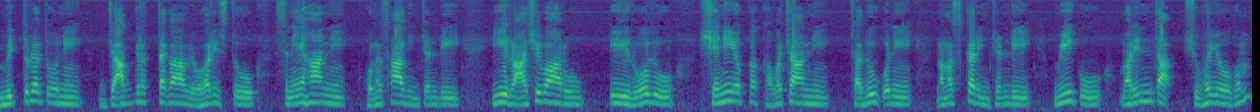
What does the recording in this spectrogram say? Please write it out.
మిత్రులతోని జాగ్రత్తగా వ్యవహరిస్తూ స్నేహాన్ని కొనసాగించండి. ఈ రాశివారు ఈరోజు శని యొక్క కవచాన్ని చదువుకొని నమస్కరించండి. మీకు మరింత శుభయోగం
